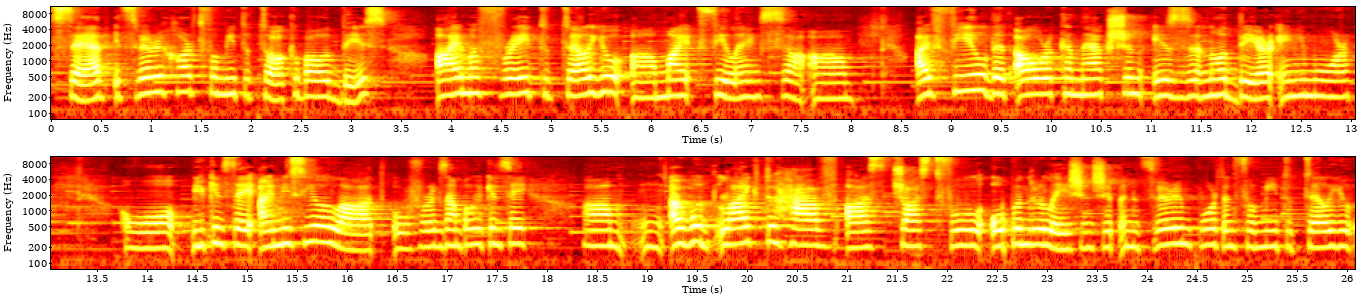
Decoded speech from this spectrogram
sad. It's very hard for me to talk about this. I'm afraid to tell you uh, my feelings. Uh, um, I feel that our connection is not there anymore. Or you can say, I miss you a lot. Or, for example, you can say, um, I would like to have a trustful, open relationship, and it's very important for me to tell you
